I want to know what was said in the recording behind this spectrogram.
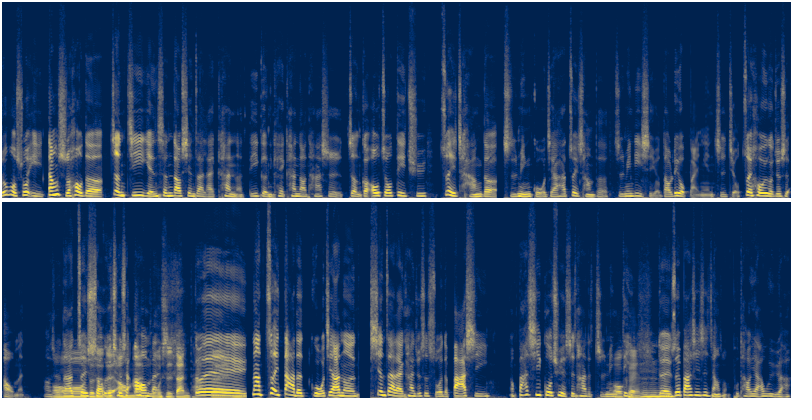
如果说以当时候的政绩延伸到现在来看呢，第一个你可以看到它是整个欧洲地区最长的殖民国家，它最长的殖民历史有到六百年之久。最后一个就是澳门，我觉得大家最熟的就是澳门，不是蛋挞。对，那最大的国家呢，现在来看就是所谓的巴西。巴西过去也是它的殖民地，okay, 嗯、对，所以巴西是讲什么葡萄牙语啊。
